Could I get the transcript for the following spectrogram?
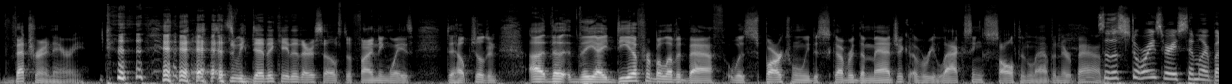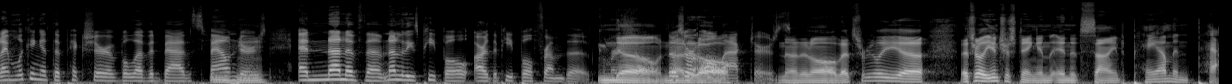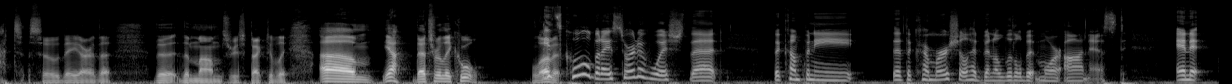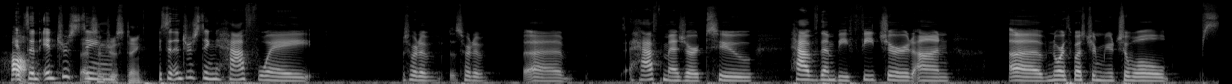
veterinary as we dedicated ourselves to finding ways to help children. Uh, the the idea for Beloved Bath was sparked when we discovered the magic of relaxing salt and lavender baths. So the story is very similar, but I'm looking at the picture of Beloved Bath's founders, Mm-hmm. and none of them, none of these people are the people from the commercial. no, those not are at all all. actors. Not at all. That's really uh, that's really interesting, and, and it's signed Pam and Pat, so they are the the the moms respectively. Um, yeah, that's really cool. Love it's it. cool, but I sort of wish that the company that the commercial had been a little bit more honest. And it it's an interesting That's interesting. It's an interesting halfway sort of sort of uh, half measure to have them be featured on a Northwestern Mutual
